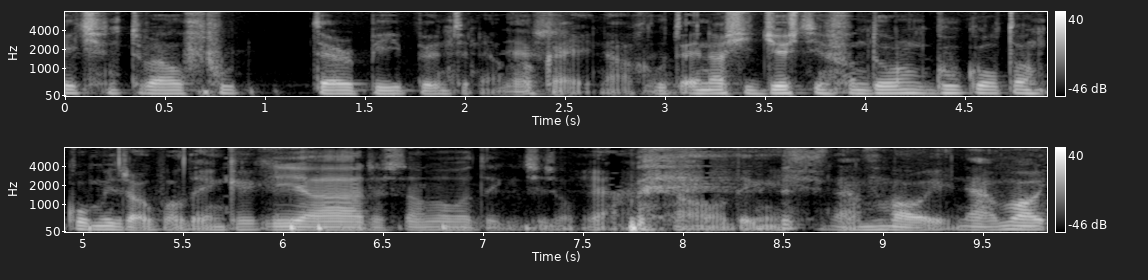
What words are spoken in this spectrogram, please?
kitchen12foodtherapy.nl. Yes. Oké, nou goed. En als je Justin van Doorn googelt, dan kom je er ook wel, denk ik. Ja, er staan wel wat dingetjes op. Ja, nou, dingetjes. Nou, mooi. Nou, mooi.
